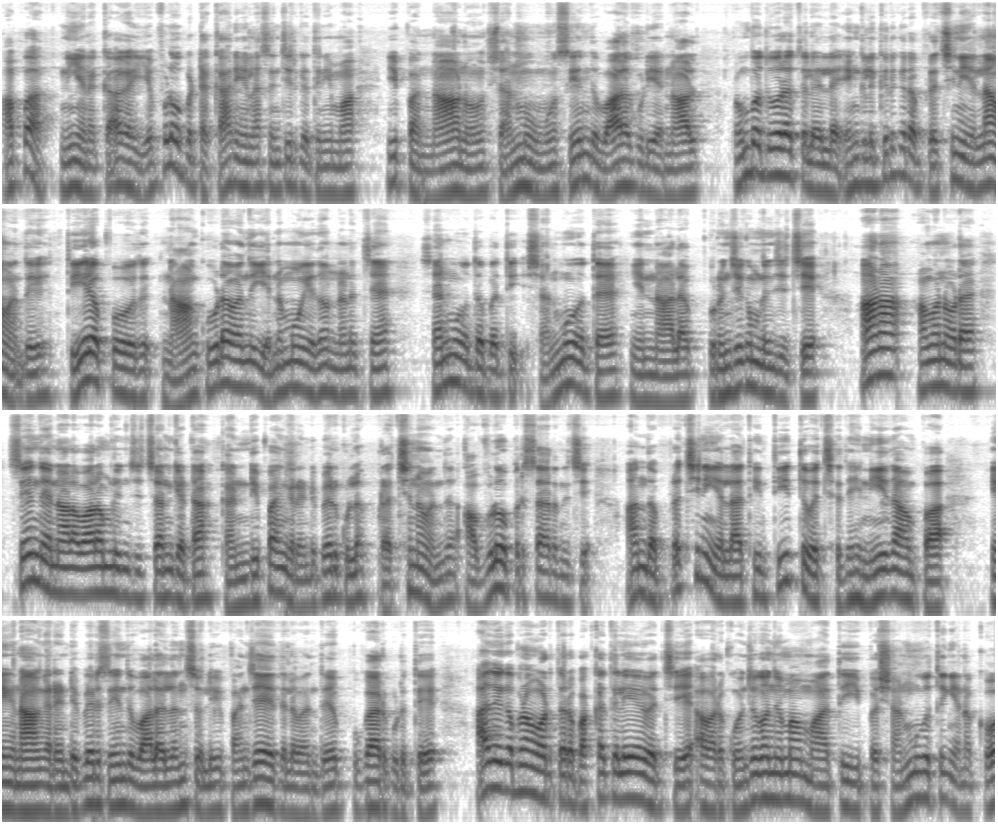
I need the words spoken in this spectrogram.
அப்பா நீ எனக்காக எவ்வளோப்பட்ட காரியம்லாம் செஞ்சுருக்க தெரியுமா? இப்போ நானும் சண்முகமும் சேர்ந்து வாழக்கூடிய நாள் ரொம்ப தூரத்தில் இல்லை. எங்களுக்கு இருக்கிற பிரச்சனையெல்லாம் வந்து தீரப்போகுது. நான் கூட வந்து என்னமோ ஏதோ நினச்சேன். சண்முகத்தை பற்றி சண்முகத்தை என்னால் புரிஞ்சுக்க முடிஞ்சிச்சு. ஆனால் அவனோட சேர்ந்து என்னால் வாழ முடிஞ்சிச்சான்னு கேட்டால் கண்டிப்பாக எங்கள் ரெண்டு பேருக்குள்ளே பிரச்சனை வந்து அவ்வளோ பெருசாக இருந்துச்சு. அந்த பிரச்சனை எல்லாத்தையும் தீர்த்து வச்சதே நீ தான்ப்பா எங்கள் நாங்கள் ரெண்டு பேரும் சேர்ந்து வாழலைன்னு சொல்லி பஞ்சாயத்தில் வந்து புகார் கொடுத்து அதுக்கப்புறம் ஒருத்தரை பக்கத்துலேயே வச்சு அவரை கொஞ்சம் கொஞ்சமாக மாற்றி இப்போ சண்முகத்துக்கு எனக்கோ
